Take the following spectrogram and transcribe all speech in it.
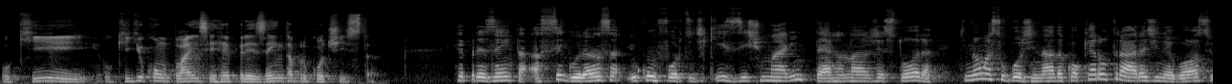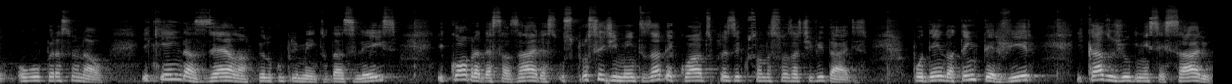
o que o, que, que o compliance representa para o cotista? Representa a segurança e o conforto de que existe uma área interna na gestora que não é subordinada a qualquer outra área de negócio ou operacional e que ainda zela pelo cumprimento das leis e cobra dessas áreas os procedimentos adequados para a execução das suas atividades, podendo até intervir e, caso julgue necessário,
